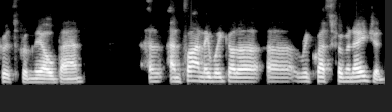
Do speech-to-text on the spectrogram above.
Chris from the old band. And, and finally, we got a, a request from an agent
